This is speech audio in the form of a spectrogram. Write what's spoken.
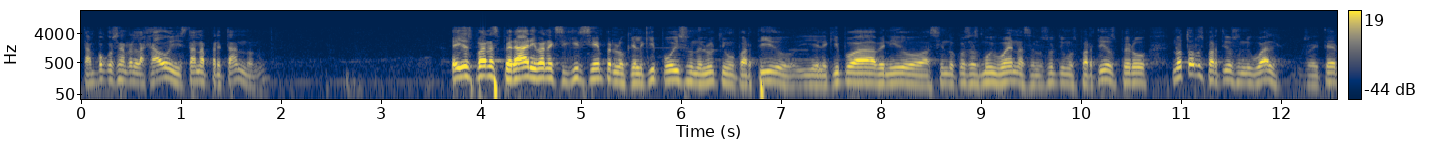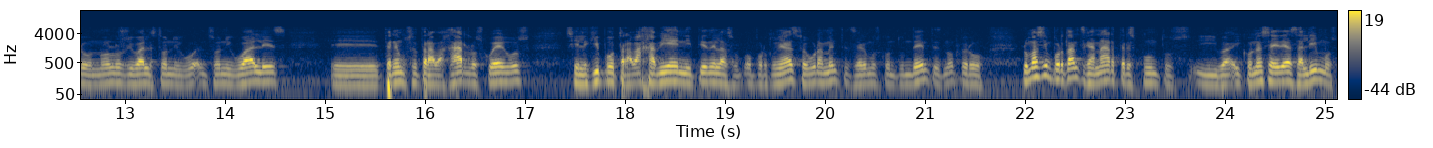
tampoco se han relajado y están apretando, ¿no? Ellos van a esperar y van a exigir siempre lo que el equipo hizo en el último partido y el equipo ha venido haciendo cosas muy buenas en los últimos partidos, pero no todos los partidos son igual, reitero, no los rivales son, son iguales, eh, tenemos que trabajar los juegos. Si el equipo trabaja bien y tiene las oportunidades, seguramente seremos contundentes, ¿no? Pero lo más importante es ganar tres puntos y, con esa idea salimos.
